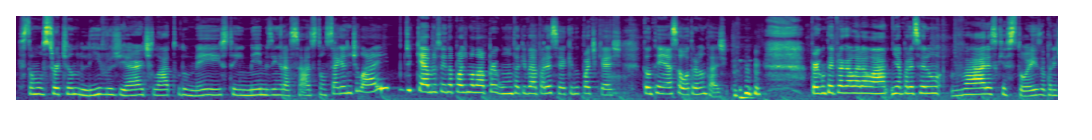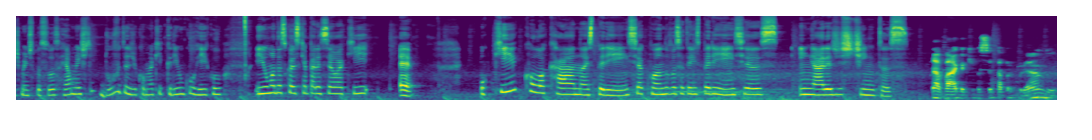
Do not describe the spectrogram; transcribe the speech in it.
Estamos sorteando livros de arte lá todo mês, tem memes engraçados. Então segue a gente lá e de quebra você ainda pode mandar uma pergunta que vai aparecer aqui no podcast. Então tem essa outra vantagem. Perguntei pra galera lá e apareceram várias questões. Aparentemente as pessoas realmente têm dúvidas de como é que cria um currículo. E uma das coisas que apareceu aqui é o que colocar na experiência quando você tem experiências em áreas distintas? Da vaga que você está procurando?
